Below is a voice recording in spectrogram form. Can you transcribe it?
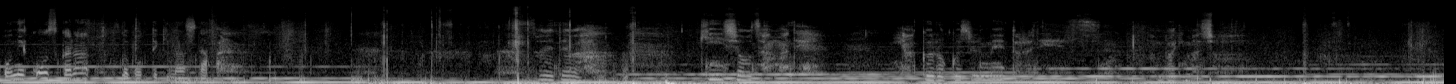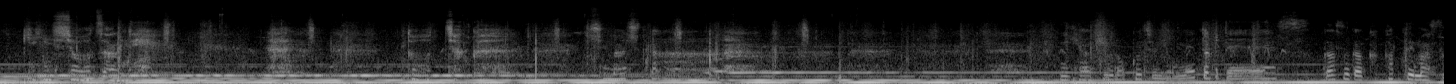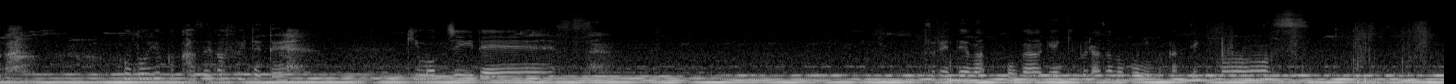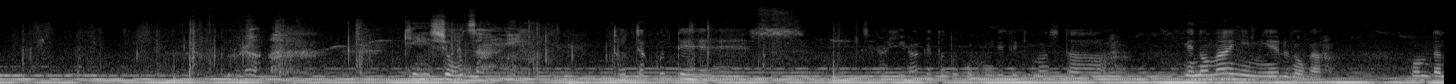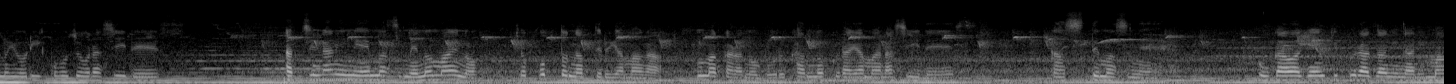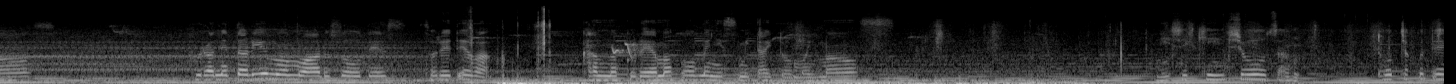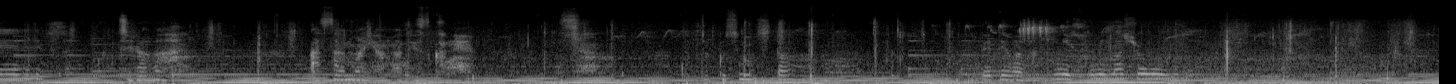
尾根コースから登ってきました。それでは金賞山まで260メートルです。頑張りましょう。金賞山に到着しました。264メートルです。ガスがかかってますが程よく風が吹いてて気持ちいいです。それでは小川元気プラザの方に向かっていきます。金賞山に到着です。こちら開けたところに出てきました。目の前に見えるのがホンダのより工場らしいです。あちらに見えます目の前のひょこっとなってる山が今から登る観音倉山らしいです。ガスってますね。小川元気プラザになります。プラネタリウムもあるそうです。それでは観音倉山方面に進みたいと思います。西金賞山到着です。こちらは浅間山ですかね。到着しました。それでは先に進みましょう。こ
